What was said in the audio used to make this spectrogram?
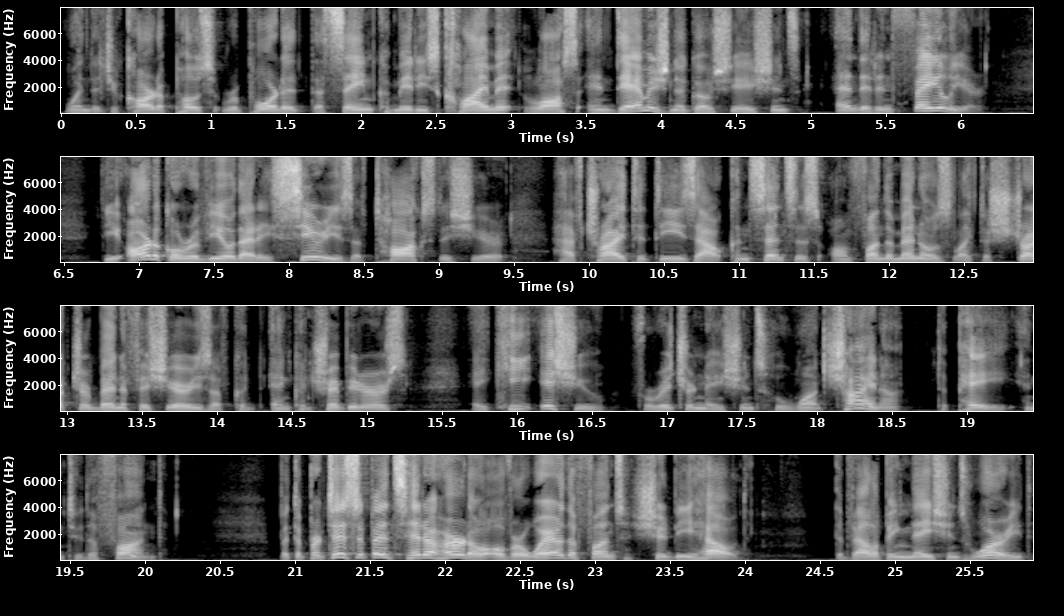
when the Jakarta Post reported the same committee's climate loss and damage negotiations ended in failure. The article revealed that a series of talks this year have tried to tease out consensus on fundamentals like the structure, beneficiaries of and contributors, a key issue for richer nations who want China to pay into the fund. But the participants hit a hurdle over where the funds should be held developing nations worried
